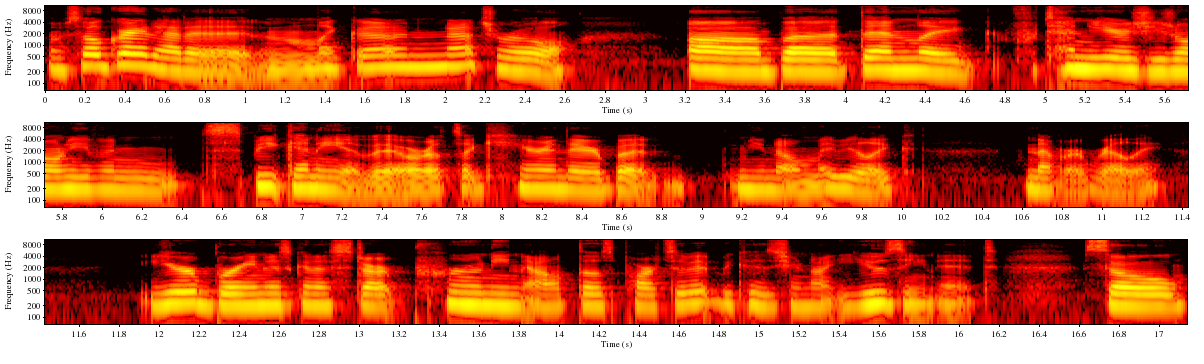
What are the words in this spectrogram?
I'm so great at it and like a natural. Uh, but then like for 10 years you don't even speak any of it or it's like here and there, but you know, maybe like never really. Your brain is going to start pruning out those parts of it because you're not using it. So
